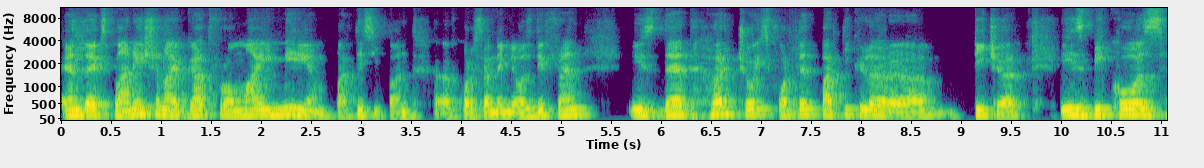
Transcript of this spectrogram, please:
And the explanation I got from my Miriam participant, of course her name was different, is that her choice for that particular um, teacher is because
